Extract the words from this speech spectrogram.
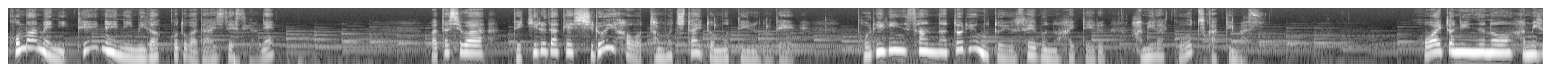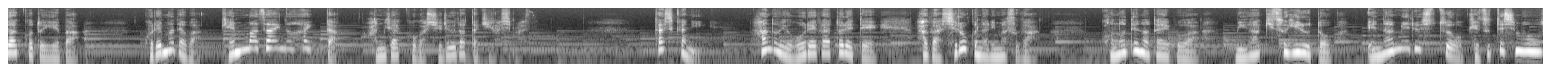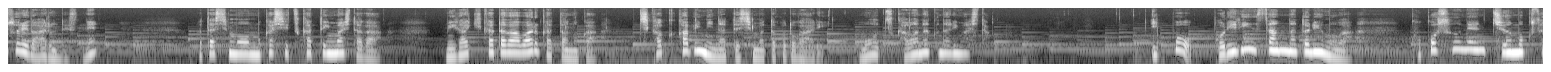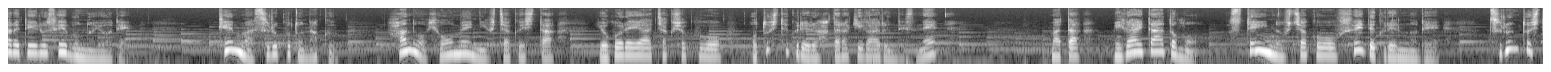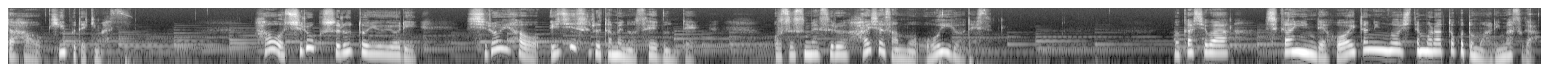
こまめに丁寧に磨くことが大事ですよね。私はできるだけ白い歯を保ちたいと思っているのでポリリン酸ナトリウムという成分の入っている歯磨き粉を使っています。ホワイトニングの歯磨き粉といえばこれまでは研磨剤の入った歯磨き粉が主流だった気がします。確かに歯の汚れが取れて歯が白くなりますがこの手のタイプは磨きすぎるとエナメル質を削ってしまう恐れがあるんですね私も昔使っていましたが磨き方が悪かったのか知覚過敏になってしまったことがありもう使わなくなりました一方ポリリン酸ナトリウムはここ数年注目されている成分のようで研磨することなく歯の表面に付着した汚れや着色を落としてくれる働きがあるんですね。また磨いた後もステインの付着を防いでくれるのでつるんとした歯をキープできます。歯を白くするというより白い歯を維持するための成分でおすすめする歯医者さんも多いようです。昔は歯科医院でホワイトニングをしてもらったこともありますが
